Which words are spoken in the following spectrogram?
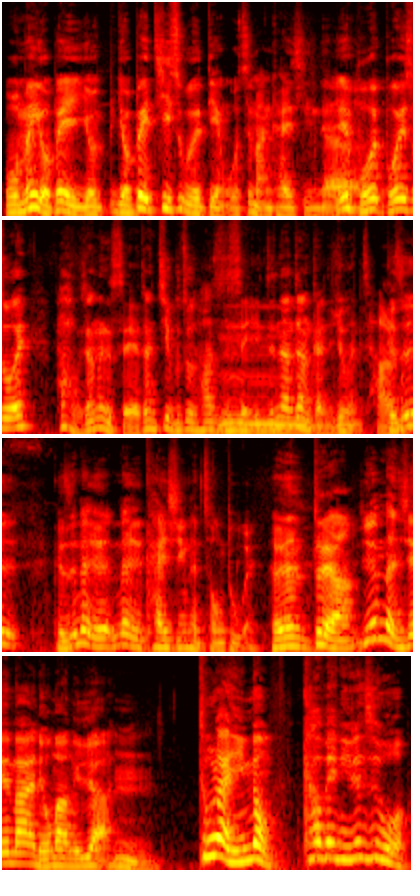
我们有被有有被记住的点，我是蛮开心的，呃因为不会不会说，哎、他好像那个谁，但记不住他是谁，嗯。真的这样感觉就很差了。可是可是那个那个开心很冲突哎，很对啊，原本先妈流氓一下，嗯，突然一弄，靠背你认识我，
